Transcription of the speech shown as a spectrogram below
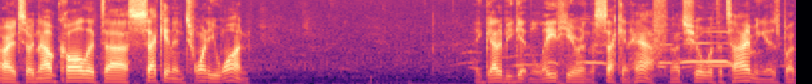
All right, so now call it uh, second and 21. They got to be getting late here in the second half. Not sure what the timing is, but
